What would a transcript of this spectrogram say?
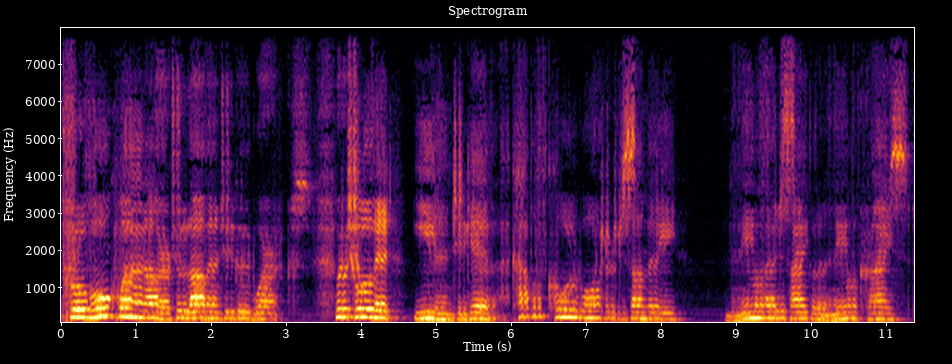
provoke one another to love and to good works. We're told that even to give a cup of cold water to somebody in the name of a disciple, in the name of Christ,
